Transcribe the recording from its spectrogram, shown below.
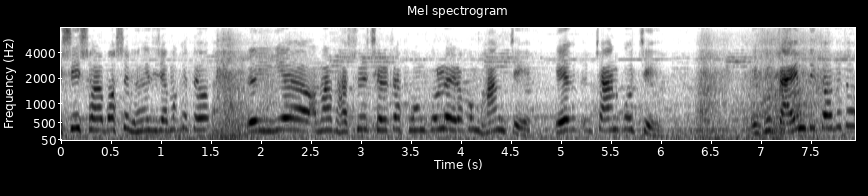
এসেই সব বছর ভেঙে দিচ্ছে আমাকে তো এই ইয়ে আমার ভাসুরের ছেলেটা ফোন করল এরকম ভাঙছে এ চান করছে। একটু টাইম দিতে হবে তো।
